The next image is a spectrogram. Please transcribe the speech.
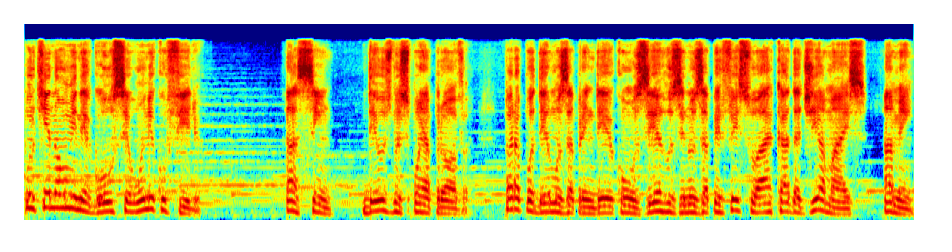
porque não me negou seu único filho. Assim, Deus nos põe à prova, para podermos aprender com os erros e nos aperfeiçoar cada dia mais. Amém.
